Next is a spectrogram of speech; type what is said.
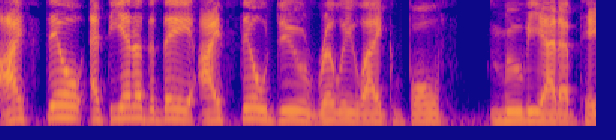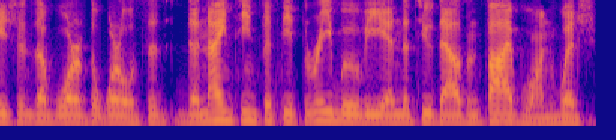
I still, at the end of the day, I still do really like both movie adaptations of War of the Worlds, the, the 1953 movie and the 2005 one, which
